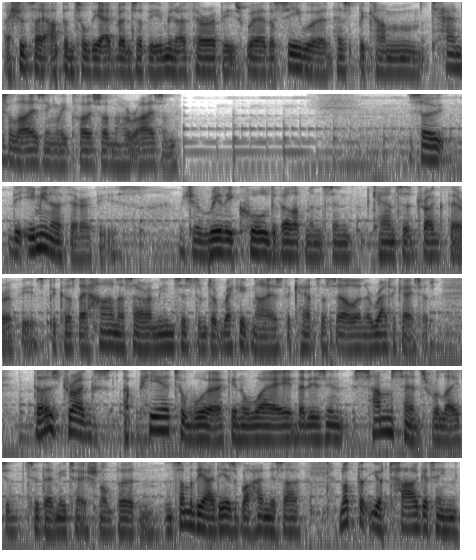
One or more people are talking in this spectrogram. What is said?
I should say, up until the advent of the immunotherapies, where the C word has become tantalizingly close on the horizon. So, the immunotherapies which are really cool developments in cancer drug therapies because they harness our immune system to recognize the cancer cell and eradicate it. Those drugs appear to work in a way that is, in some sense, related to their mutational burden. And some of the ideas behind this are not that you're targeting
